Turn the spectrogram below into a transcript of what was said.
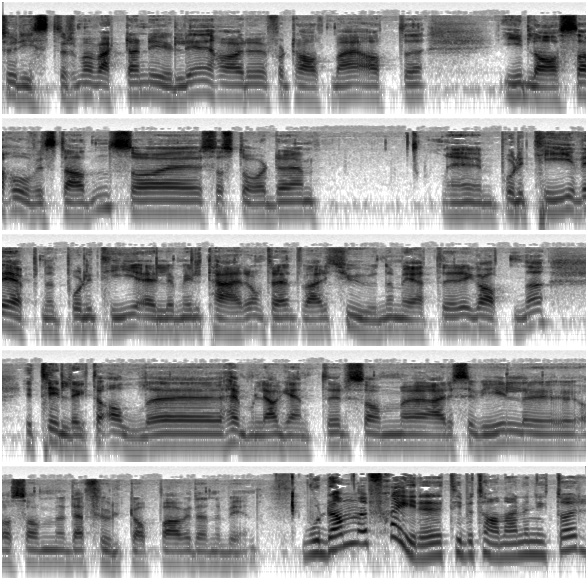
turister som har vært der nylig, har fortalt meg at uh, i Lhasa, hovedstaden, så, så står det uh, politi, væpnet politi eller militære omtrent hver 20. meter i gatene. I tillegg til alle hemmelige agenter som er i sivil, og som det er fullt opp av i denne byen. Hvordan feirer tibetanerne nyttår?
